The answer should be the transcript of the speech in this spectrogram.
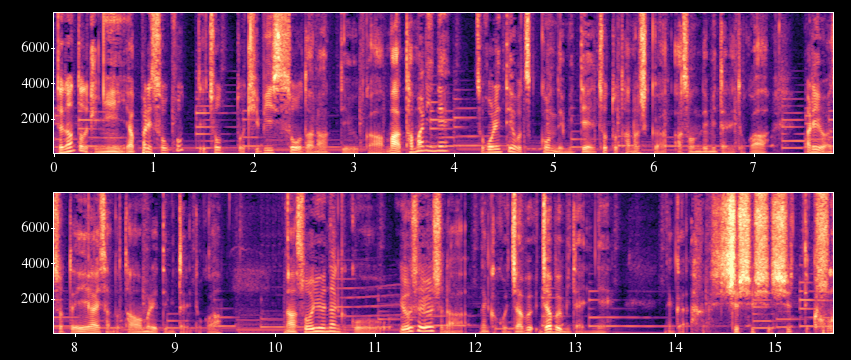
ってなった時に、やっぱりそこってちょっと厳しそうだなっていうか、まあたまにね、そこに手を突っ込んでみて、ちょっと楽しく遊んでみたりとか、あるいはちょっと AI さんと戯れてみたりとか、まあそういうなんかこう、要所要所な、なんかこうジャブ、ジャブみたいにね、なんかシュッシュッシュッシュッってこう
